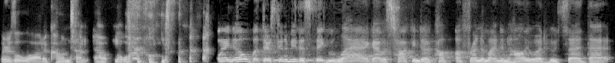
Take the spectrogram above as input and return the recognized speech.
There's a lot of content out in the world. I know, but there's going to be this big lag. I was talking to a, couple, a friend of mine in Hollywood who said that,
